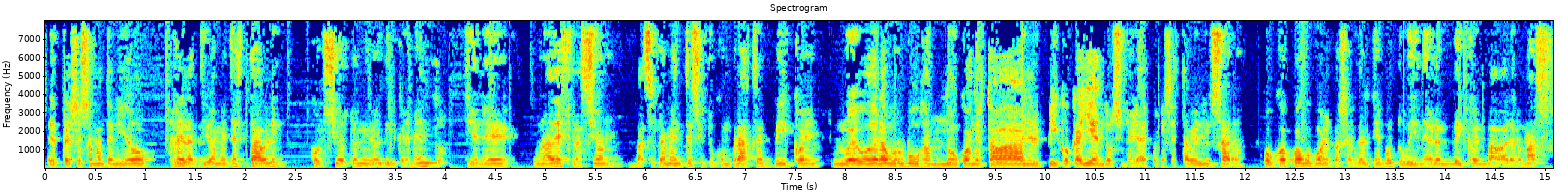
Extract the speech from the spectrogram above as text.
el precio se ha mantenido relativamente estable con cierto nivel de incremento. Tiene una deflación. Básicamente, si tú compraste Bitcoin luego de la burbuja, no cuando estaba en el pico cayendo, sino ya después que se estabilizara, poco a poco, con el pasar del tiempo, tu dinero en Bitcoin va a valer más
